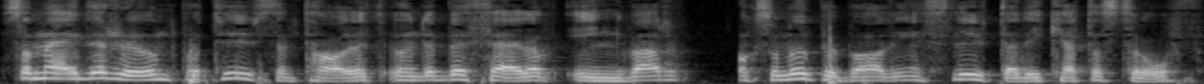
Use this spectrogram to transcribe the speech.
som ägde rum på 1000-talet under befäl av Ingvar och som uppenbarligen slutade i katastrof.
